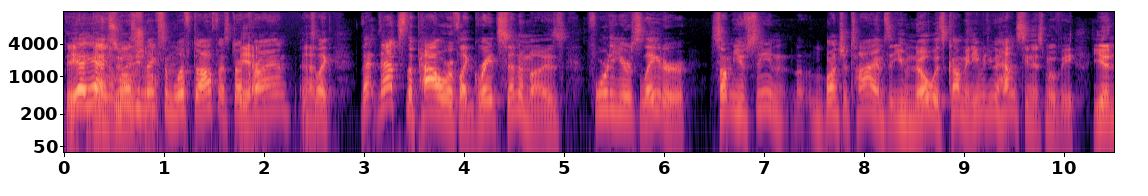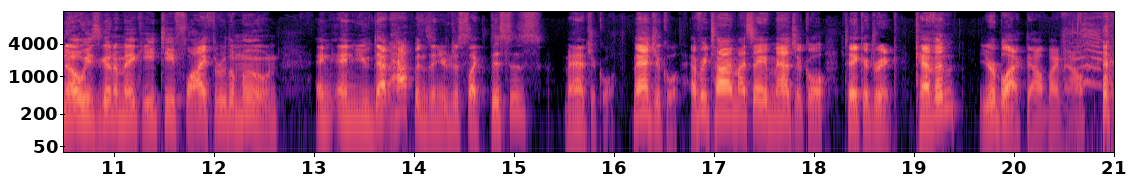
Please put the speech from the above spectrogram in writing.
be- Yeah, yeah. As soon as he makes him lift off, I start Yeah. crying. It's That- like that. That's the power of like great cinema. Is 40 years later, something you've seen a bunch of times that you know is coming. Even if you haven't seen this movie, you know he's gonna make ET fly through the moon, and and you that happens, and you're just like, this is magical, magical. Every time I say magical, take a drink. Kevin, you're blacked out by now. It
